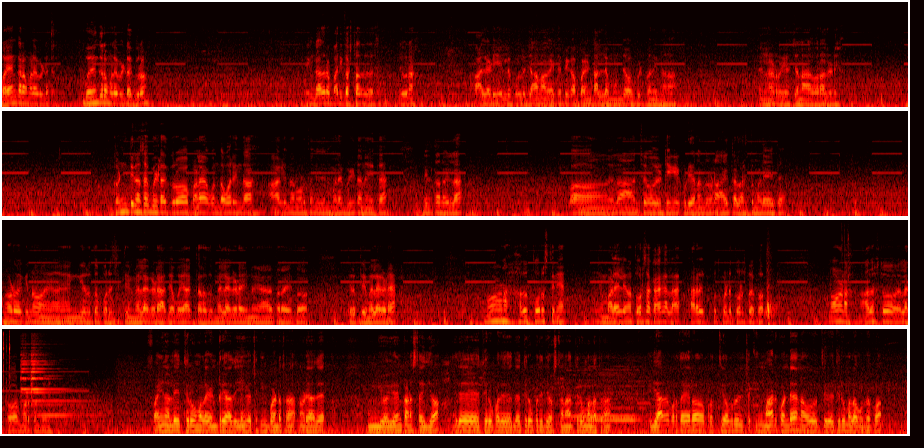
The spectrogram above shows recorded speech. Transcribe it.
ಭಯಂಕರ ಮಳೆ ಬಿಲ್ಡ್ ಭಯಂಕರ ಮಳೆ ಬಿಲ್ಡ್ ಗುರು ಹಿಂಗಾದ್ರೆ ಭಾರಿ ಕಷ್ಟ ಆಗ್ತದೆ ಜೀವನ ಆಲ್ರೆಡಿ ಇಲ್ಲಿ ಫುಲ್ ಜಾಮ್ ಆಗೈತೆ ಪಿಕಪ್ ಪಾಯಿಂಟ್ ಅಲ್ಲೇ ಮುಂದೆ ಹೋಗಿ ಬಿಟ್ಟು ಬಂದಿದ್ದೆ ನಾನು. ಇಲ್ಲಿ ನೋಡ್ರಿ ಎಷ್ಟು ಜನ ಅವ್ರು ಆಲ್ರೆಡಿ ಕಂಟಿನ್ಯೂಸ್ ಆಗಿ ಬಿಲ್ಟ್ ಆಗಿರೋ ಮಳೆ ಒಂದು ಅವರಿಂದ ಆಗ್ಲಿಂದ ನೋಡ್ತಾನಿದ್ದೀನಿ ಮಳೆ ಬೀಳ್ತಾನೆ ಐತೆ. ನಿಲ್ತಾನೂ ಇಲ್ಲ. ಎಲ್ಲ ಆಚೆ ಹೋಗಿ ಟೀಗೆ ಕುಡಿಯೋಣ ಅಂದ್ರೂ ಆಯ್ತಲ್ಲ, ಅಷ್ಟು ಮಳೆ ಐತೆ. ನೋಡ್ಬೇಕಿನ್ನು ಹೆಂಗಿರುತ್ತೋ ಪರಿಸ್ಥಿತಿ. ಮೇಲೆಗಡೆ ಅದೇ ಭಯ ಆಗ್ತಾ ಇರೋದು. ಮೇಲೆಗಡೆ ಇನ್ನೂ ಯಾವ ಥರ ಐತೋ ತಿರುಪತಿ ಮೇಲೆಗಡೆ. ನೋಡೋಣ, ಅದು ತೋರಿಸ್ತೀನಿ. ಮಳೆಯಲ್ಲಿ ಏನೋ ತೋರ್ಸೋಕ್ಕಾಗಲ್ಲ. ಕಾರಲ್ಲಿ ಕೂತ್ಕೊಂಡೆ ತೋರಿಸ್ಬೇಕು. ನೋಡೋಣ, ಆದಷ್ಟು ಎಲ್ಲ ಕವರ್ ಮಾಡ್ಕೊತೀನಿ. ಫೈನಲಿ ತಿರುಮಲ ಎಂಟ್ರಿ ಆದ ಈಗ ಚೆಕಿಂಗ್ ಪಾಯಿಂಟ್ ಹತ್ರ. ನೋಡಿ, ಅದೇ ನಿಮ್ಗೆ ಇವಾಗ ಏನು ಕಾಣಿಸ್ತಾ ಇದೆಯೋ, ಇದೇ ತಿರುಪತಿ ಅದೇ ತಿರುಪತಿ ದೇವಸ್ಥಾನ, ತಿರುಮಲ ಹತ್ರ. ಇದು ಯಾರು ಬರ್ತಾ ಇರೋ ಪ್ರತಿಯೊಬ್ಬರು ಇಲ್ಲಿ ಚೆಕಿಂಗ್ ಮಾಡಿಕೊಂಡೇ ನಾವು ತಿರು ತಿರುಮಲಗೆ ಹೋಗ್ಬೇಕು.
